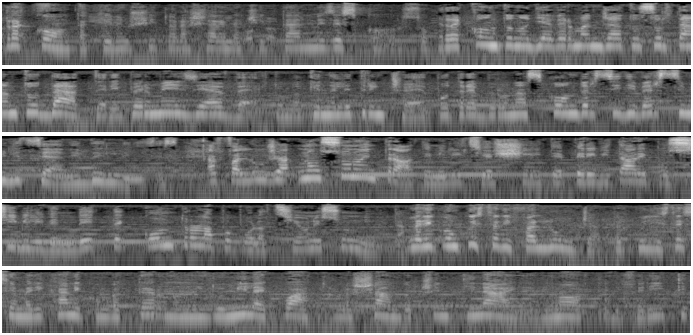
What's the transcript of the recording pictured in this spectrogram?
Racconta che è riuscito a lasciare la città il mese scorso. Raccontano di aver mangiato soltanto datteri per mesi e avvertono che nelle trincee potrebbero nascondersi diversi miliziani dell'ISIS. A Fallujah non sono entrate milizie sciite per evitare possibili vendette contro la popolazione sunnita. La riconquista di Fallujah, per cui gli stessi americani combatterono nel 2004 lasciando centinaia di morti e di feriti,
